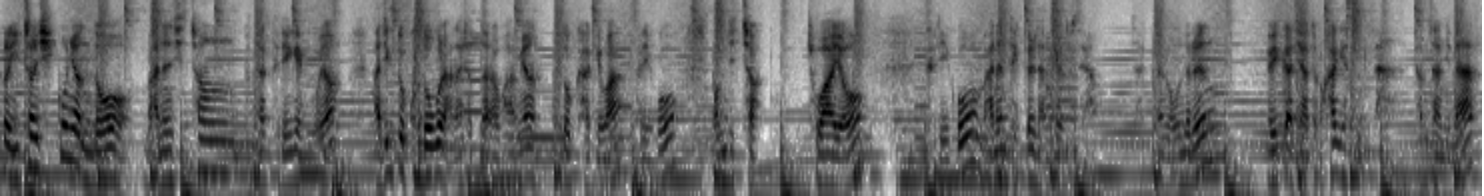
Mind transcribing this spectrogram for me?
그럼 2019년도 많은 시청 부탁드리겠고요. 아직도 구독을 안 하셨다라고 하면 구독하기와 그리고 엄지척, 좋아요, 그리고 많은 댓글 남겨주세요. 자, 그럼 오늘은 여기까지 하도록 하겠습니다. 감사합니다.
